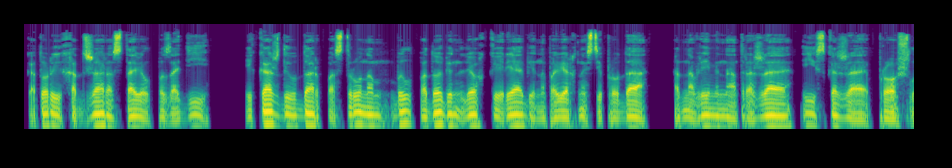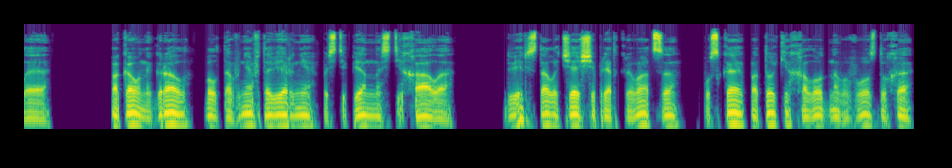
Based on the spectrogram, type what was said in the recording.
которые Хаджар оставил позади, и каждый удар по струнам был подобен легкой ряби на поверхности пруда, одновременно отражая и искажая прошлое. Пока он играл, болтовня в таверне постепенно стихала. Дверь стала чаще приоткрываться, пуская потоки холодного воздуха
